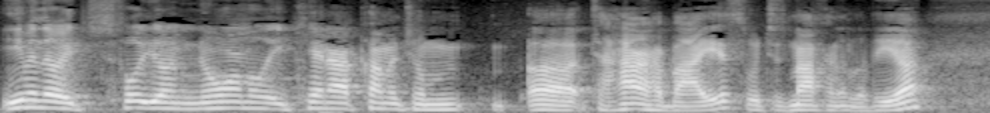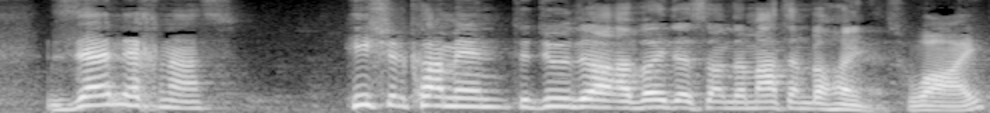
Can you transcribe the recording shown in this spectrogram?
Even though it's full yom normally cannot come into uh, to Har Habayis, which is Machana Leviyah. Zen nechnas. He should come in to do the avodas on the matan behind us. Why?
